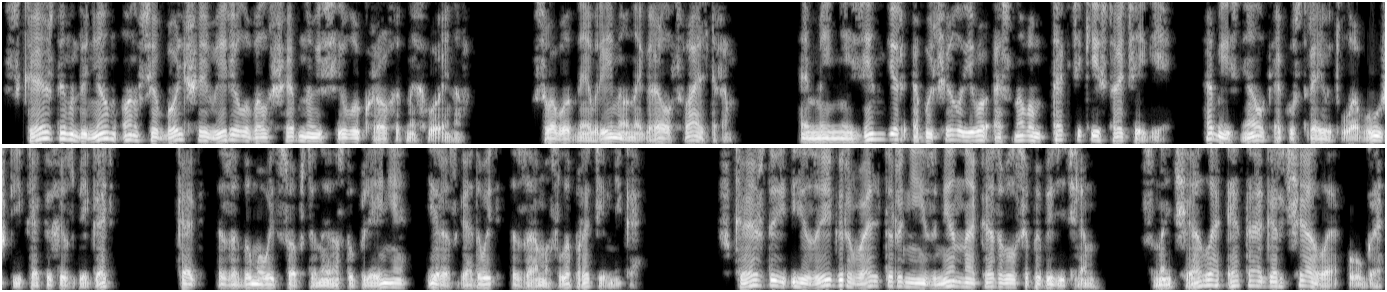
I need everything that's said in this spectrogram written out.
С каждым днем он все больше верил в волшебную силу крохотных воинов. В свободное время он играл с Вальтером. Миннизингер обучал его основам тактики и стратегии объяснял, как устраивать ловушки как их избегать, как задумывать собственное наступление и разгадывать замыслы противника. В каждой из игр Вальтер неизменно оказывался победителем. Сначала это огорчало Уга.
